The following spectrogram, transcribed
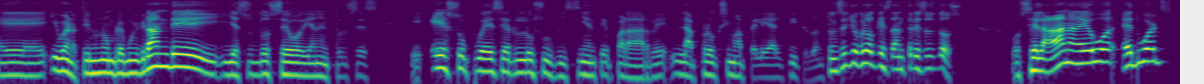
Eh, y bueno, tiene un nombre muy grande y, esos dos se odian, entonces eh, eso puede ser lo suficiente para darle la próxima pelea al título. Entonces yo creo que están entre esos dos. O se la dan a Edwards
